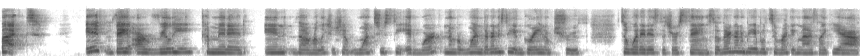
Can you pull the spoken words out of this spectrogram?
but if they are really committed in the relationship, want to see it work, number one, they're gonna see a grain of truth to what it is that you're saying. So they're going to be able to recognize like, yeah,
